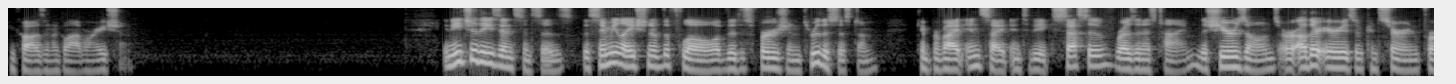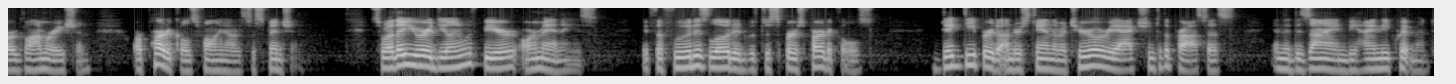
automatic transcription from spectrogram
can cause an agglomeration. In each of these instances, the simulation of the flow of the dispersion through the system can provide insight into the excessive residence time, the shear zones, or other areas of concern for agglomeration or particles falling out of suspension. So whether you are dealing with beer or mayonnaise, if the fluid is loaded with dispersed particles, dig deeper to understand the material reaction to the process and the design behind the equipment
